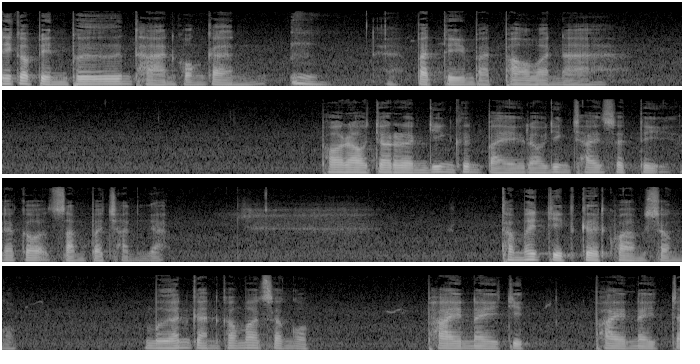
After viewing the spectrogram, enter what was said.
นี่ก็เป็นพื้นฐานของการปฏิบัติภาวนา พอเราเจริญยิ่งขึ้นไป เรายิ่งใช้สติและก็สัมปชัญญะ ทำให้จิตเกิดความสงบ เหมือนกันคำว่าสงบ ภายในจิต ภายในใจ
